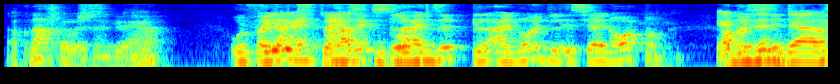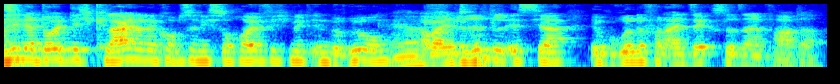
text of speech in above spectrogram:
Nachkommastelle ist. Ja. Ja. Und weil Felix, ein, ein Sechstel, ein Siebtel, ein Neuntel ist ja in Ordnung. Ja, aber die die, sind sind, da- die sind ja deutlich kleiner, dann kommst du nicht so häufig mit in Berührung. Ja, aber ein. Drittel ist ja im Grunde von ein Sechstel sein Vater.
